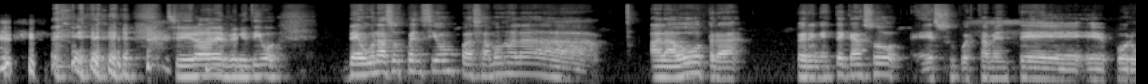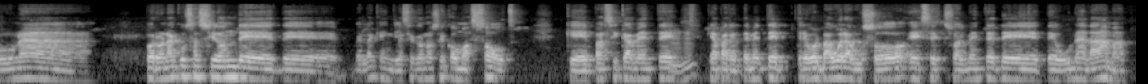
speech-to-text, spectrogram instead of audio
sí, no, definitivo. De una suspensión pasamos a la, a la otra, pero en este caso es supuestamente eh, por una por una acusación de, ¿verdad? Que en inglés se conoce como assault, que es básicamente que aparentemente Trevor Bauer abusó eh, sexualmente de, una dama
